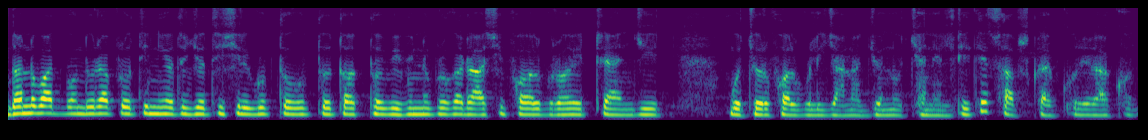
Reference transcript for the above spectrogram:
ধন্যবাদ বন্ধুরা, প্রতিনিয়ত জ্যোতিষীর গুপ্ত গুপ্ত তথ্য, বিভিন্ন প্রকার রাশিফল গ্রহের ট্রানজিট, গোচর ফলগুলি জানার জন্য চ্যানেলটিকে সাবস্ক্রাইব করে রাখুন।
